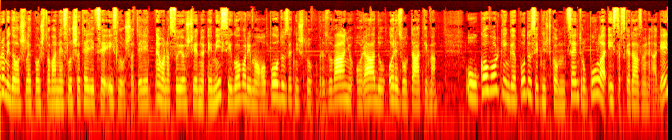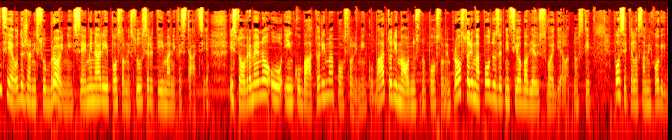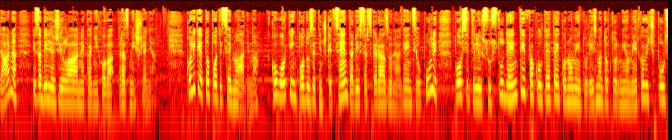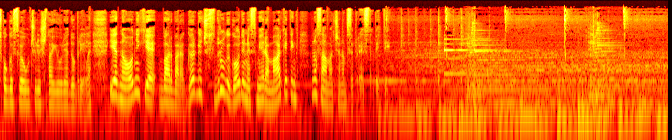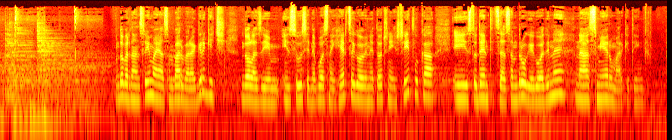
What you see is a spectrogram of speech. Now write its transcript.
Dobro mi došle, poštovane slušateljice i slušatelji. Evo nas u još jednoj emisiji, govorimo o poduzetništvu, obrazovanju, o radu, o rezultatima. U Coworking poduzetničkom centru Pula Istarske razvojne agencije održani su brojni seminari, poslovni susreti i manifestacije. Istovremeno u inkubatorima, poslovnim inkubatorima, odnosno poslovnim prostorima, poduzetnici obavljaju svoje djelatnosti. Posjetila sam ih ovih dana i zabilježila neka njihova razmišljanja. Koliki je to poticaj mladima? Coworking poduzetnički centar Istarske razvojne agencije u Puli posjetili su studenti Fakulteta ekonomije i turizma dr. Mio Mirković Pulskog sveučilišta Jurija Dobrile. Jedna od njih je Barbara Grgić s druge godine smjera marketing, no sama će nam se predstaviti. Dobar dan svima, ja sam Barbara Grgić, dolazim iz susjedne Bosne i Hercegovine, točnije iz Čitluka i studentica sam druge godine na smjeru marketing.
